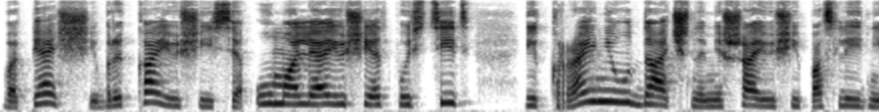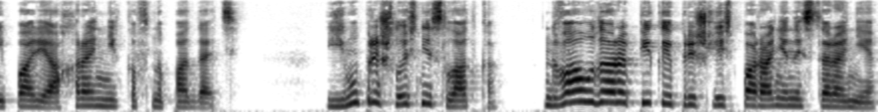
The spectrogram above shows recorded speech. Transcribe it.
вопящий, брыкающийся, умоляющий отпустить и крайне удачно мешающий последней паре охранников нападать. Ему пришлось несладко. Два удара пикой пришлись по раненой стороне,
